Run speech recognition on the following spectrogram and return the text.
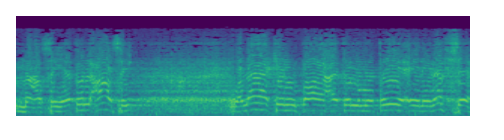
معصية العاصي. ولكن طاعة المطيع لنفسه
